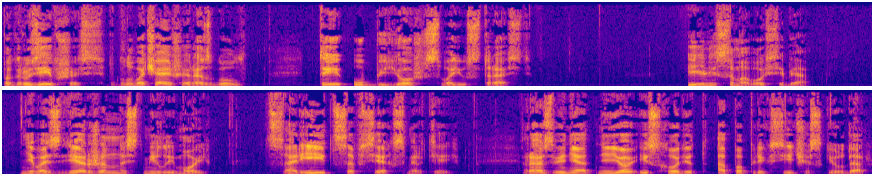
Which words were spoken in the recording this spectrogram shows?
Погрузившись в глубочайший разгул, ты убьешь свою страсть. Или самого себя. Невоздержанность, милый мой, царица всех смертей. Разве не от нее исходит апоплексический удар?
